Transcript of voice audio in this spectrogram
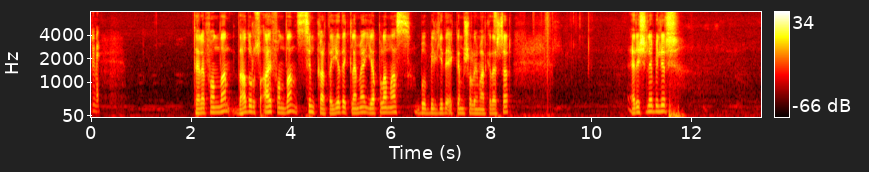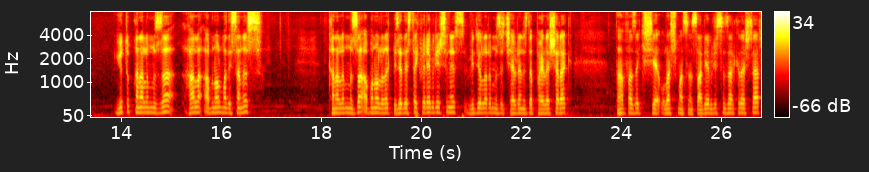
Düğme. Telefondan daha doğrusu iPhone'dan sim karta yedekleme yapılamaz. Bu bilgiyi de eklemiş olayım arkadaşlar. Erişilebilir YouTube kanalımıza hala abone olmadıysanız kanalımıza abone olarak bize destek verebilirsiniz. Videolarımızı çevrenizde paylaşarak daha fazla kişiye ulaşmasını sağlayabilirsiniz arkadaşlar.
